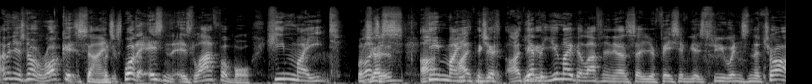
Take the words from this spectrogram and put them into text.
I mean, it's not rocket science. What it isn't is laughable. He might Well, just. I- he might. I think ju- it's- I think yeah, but you might be laughing on the other side of your face if he gets three wins in the trot.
